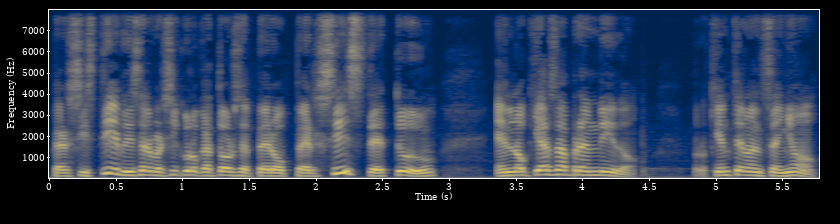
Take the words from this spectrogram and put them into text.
Persistir, dice el versículo 14, pero persiste tú en lo que has aprendido. ¿Pero quién te lo enseñó?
